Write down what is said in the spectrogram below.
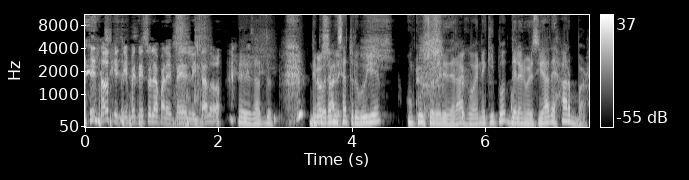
no, que siempre te suele aparecer el listado. Exacto. No Después sale. también se atribuye un curso de liderazgo en equipo de la Universidad de Harvard.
